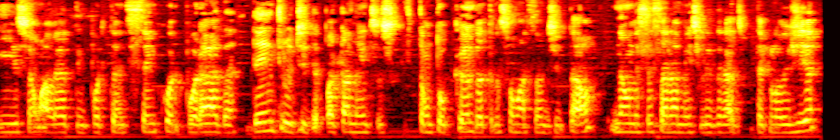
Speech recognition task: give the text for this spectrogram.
e isso é um alerta importante, ser incorporada dentro de departamentos que estão tocando a transformação digital, não necessariamente liderados por tecnologia.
